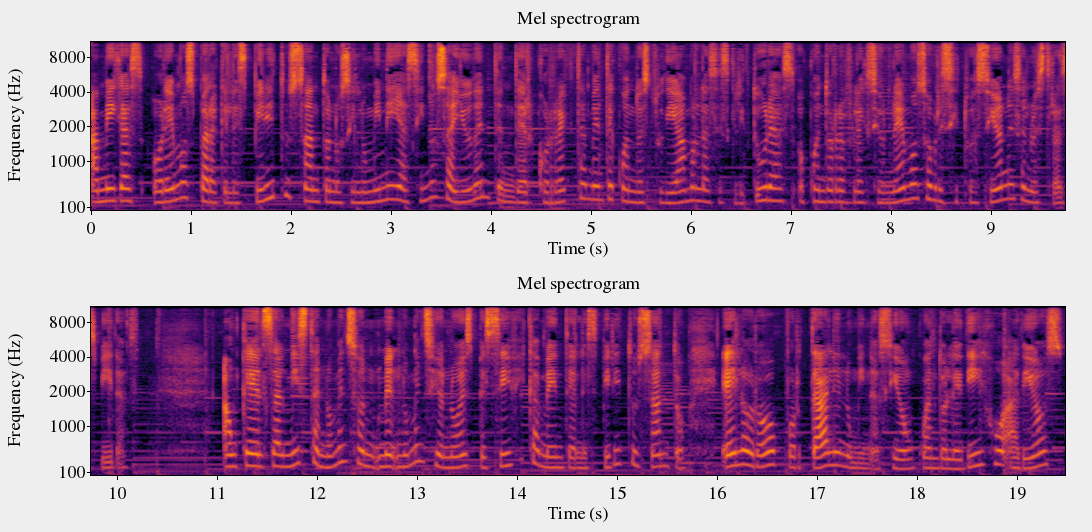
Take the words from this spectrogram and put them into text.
Amigas, oremos para que el Espíritu Santo nos ilumine y así nos ayude a entender correctamente cuando estudiamos las Escrituras o cuando reflexionemos sobre situaciones en nuestras vidas. Aunque el salmista no, mencionó específicamente al Espíritu Santo, él oró por tal iluminación cuando le dijo a Dios,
